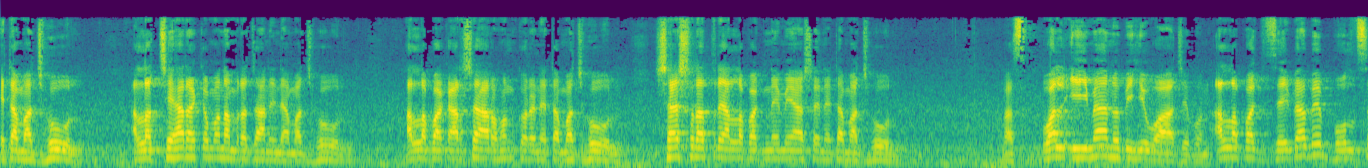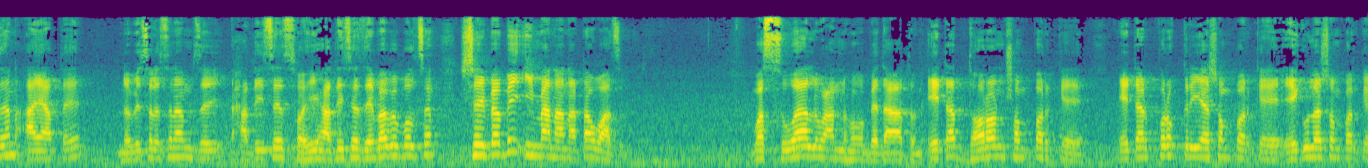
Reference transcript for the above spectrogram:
এটা মাঝহুল আল্লাহর চেহারা কেমন আমরা জানি না মাঝহুল আল্লাহ পাক আরশে আরোহণ করেন, এটা মাঝহুল শেষ রাত্রে আল্লাহ পাক নেমে আসেন, এটা মাঝহুল বাস, ওয়াল ইমান বিহি ওয়াজেবন। আল্লাহ পাক যেভাবে বলছেন আয়াতে, নবী সাল্লাম যে হাদিসে, সহি হাদিসে যেভাবে বলছেন, সেইভাবে ইমান আনাটা ওয়াজিব। ওয়াসুয়াল আনহু বেদাতুন। এটার ধরন সম্পর্কে, এটার প্রক্রিয়া সম্পর্কে, এগুলো সম্পর্কে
